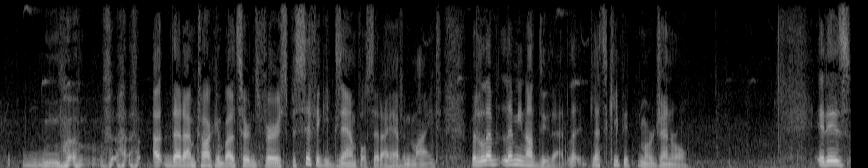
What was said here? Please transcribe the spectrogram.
that I'm talking about certain very specific examples that I have in mind. But let, let me not do that. Let, us keep it more general. It is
